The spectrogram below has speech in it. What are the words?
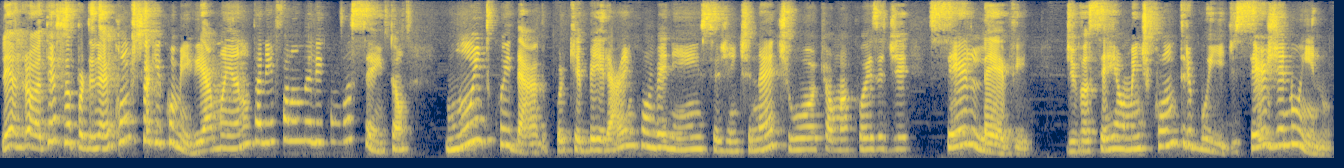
Leandro, eu tenho essa oportunidade, compre isso aqui comigo. E amanhã não tá nem falando ali com você. Então, muito cuidado, porque beirar a inconveniência, gente, network é uma coisa de ser leve, de você realmente contribuir, de ser genuíno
